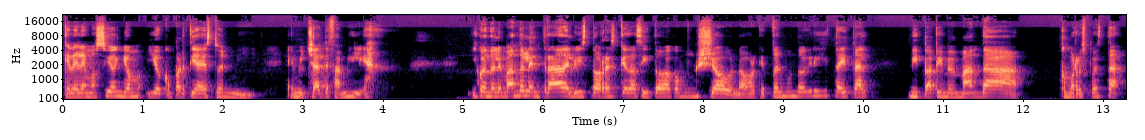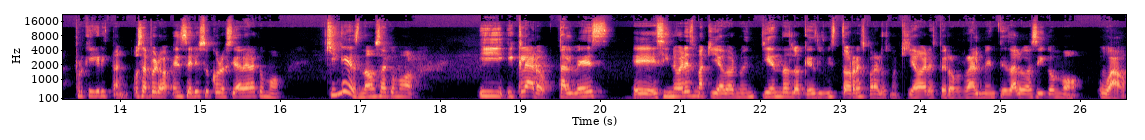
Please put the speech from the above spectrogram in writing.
que de la emoción yo, yo compartía esto en mi, en mi chat de familia. Y cuando le mando la entrada de Luis Torres queda así todo como un show, ¿no? Porque todo el mundo grita y tal. Mi papi me manda como respuesta, ¿por qué gritan? O sea, pero en serio su curiosidad era como, ¿quién es? ¿No? O sea, como... Y, claro, tal vez eh, si no eres maquillador, no entiendas lo que es Luis Torres para los maquilladores, pero realmente es algo así como, wow.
